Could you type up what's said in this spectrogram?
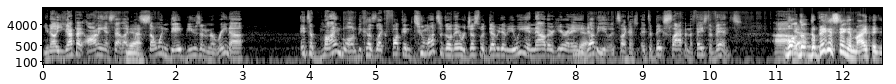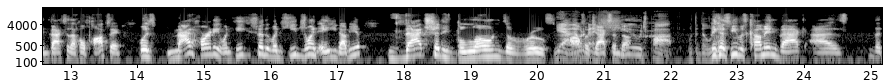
You know, you got that audience that like Yeah. when someone debuts in an arena, it's a mind blown because like fucking two months ago they were just with WWE and now they're here at Yeah. AEW. It's like a, it's a big slap in the face to Vince. Uh, well, yeah. the, the biggest thing, in my opinion, back to that whole pop thing, was Matt Hardy when he should when he joined AEW. That should have blown the roof yeah, that off of Jacksonville a huge pop with the delete. because he was coming back as the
